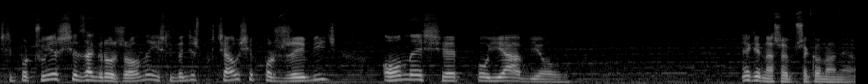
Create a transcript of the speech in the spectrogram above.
Jeśli poczujesz się zagrożony, jeśli będziesz chciał się pożywić, one się pojawią. Jakie nasze przekonania?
